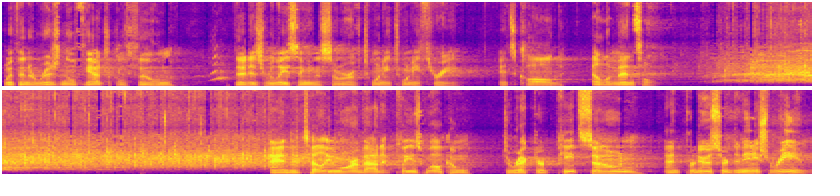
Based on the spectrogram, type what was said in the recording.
with an original theatrical film that is releasing in the summer of 2023. It's called Elemental. And to tell you more about it, please welcome director Pete Sohn and producer Denise Ream.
